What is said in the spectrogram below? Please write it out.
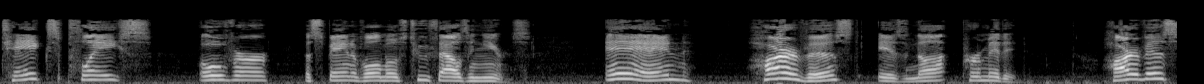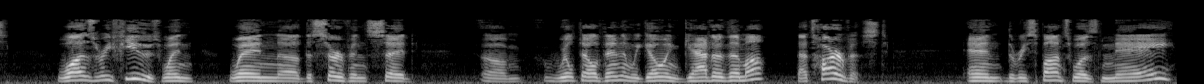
takes place over a span of almost 2,000 years. And harvest is not permitted. Harvest was refused when, when uh, the servants said, um, wilt thou then and we go and gather them up? That's harvest. And the response was, nay,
